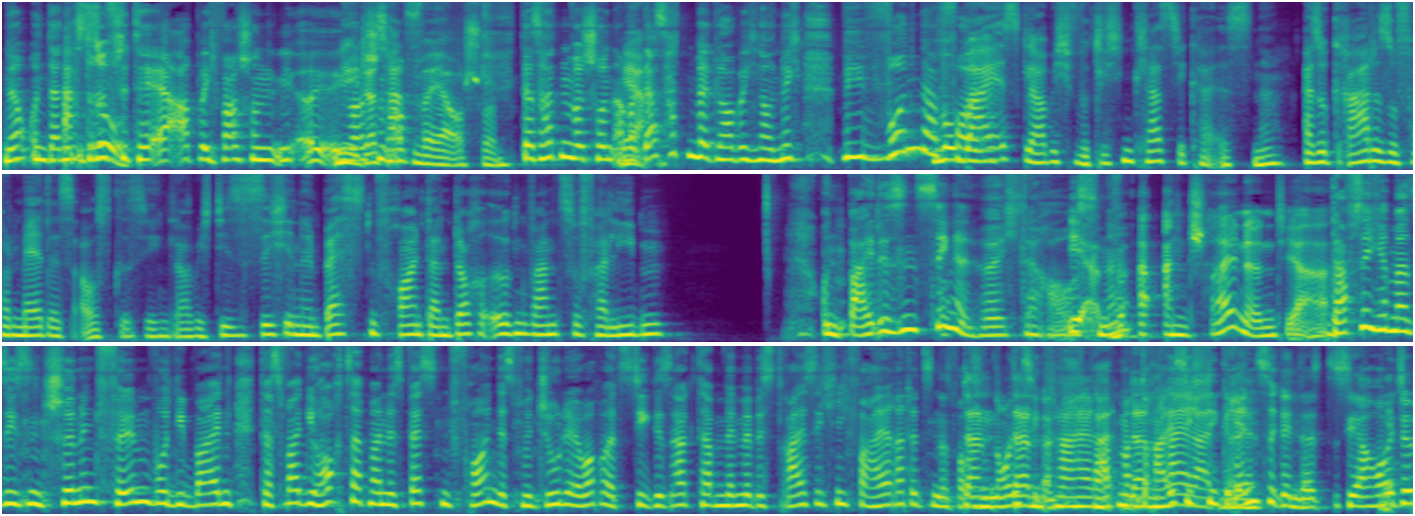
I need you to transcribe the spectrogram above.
Ne? Und dann so. driftete er ab. Ich war schon. Äh, ich nee, war das schon hatten auf, wir ja auch schon. Das hatten wir schon, aber ja. das hatten wir, glaube ich, noch nicht. Wie wundervoll. Wobei es, glaube ich, wirklich ein Klassiker ist. Ne? Also gerade so von Mädels ausgesehen, glaube ich. Dieses sich in den besten Freund dann doch irgendwann zu verlieben. Und beide sind Single, höre ich daraus. Ja, ne? anscheinend, ja. Darf nicht immer diesen schönen Film, wo die beiden, das war die Hochzeit meines besten Freundes mit Julia Roberts, die gesagt haben, wenn wir bis 30 nicht verheiratet sind, das war dann, aus den 90ern, da hat man 30 die Grenze, wir. das ist ja heute,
